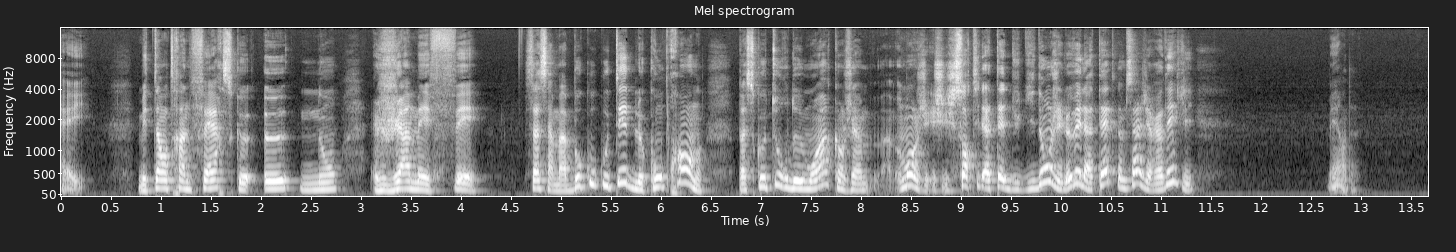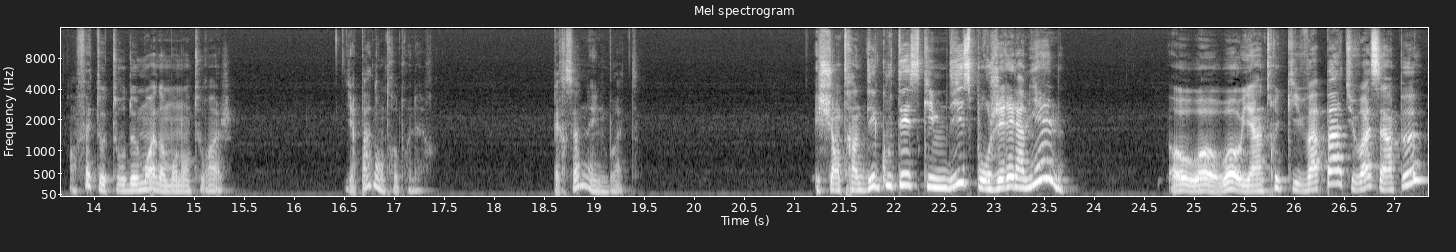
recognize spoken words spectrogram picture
Hey. Mais t'es en train de faire ce que eux n'ont jamais fait. Ça, ça m'a beaucoup coûté de le comprendre. Parce qu'autour de moi, quand j'ai un j'ai sorti la tête du guidon, j'ai levé la tête comme ça, j'ai regardé, j'ai dit Merde. En fait, autour de moi, dans mon entourage, il n'y a pas d'entrepreneur. Personne n'a une boîte. Et je suis en train d'écouter ce qu'ils me disent pour gérer la mienne. Oh, wow, wow, il y a un truc qui va pas, tu vois, c'est un peu.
